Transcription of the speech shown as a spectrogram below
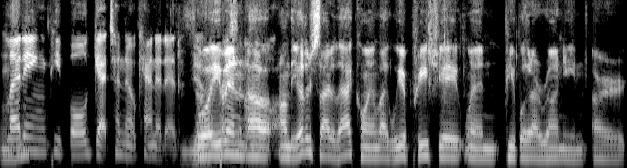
Mhm. letting people get to know candidates. Yeah. Well, even uh, on the other side of that coin, like we appreciate when people that are running are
